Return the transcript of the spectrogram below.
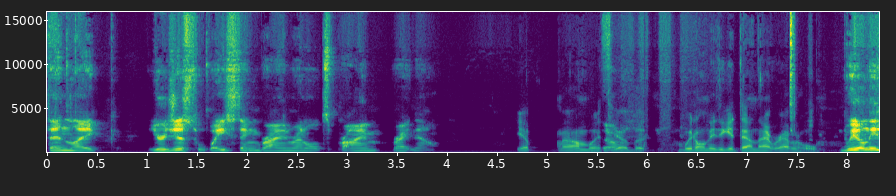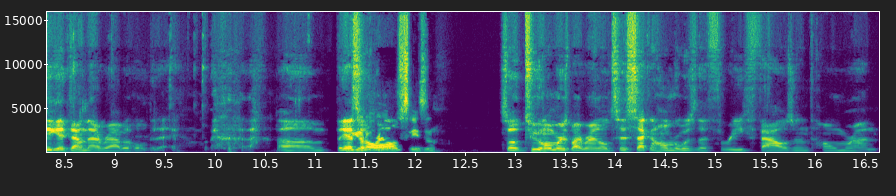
then like you're just wasting Bryan Reynolds' prime right now. Yep, I'm with So- you, but we don't need to get down that rabbit hole. We don't need to get down that rabbit hole today. um, but yeah, so, all off Reynolds, season. so two homers by Reynolds. His second homer was the 3,000th home run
